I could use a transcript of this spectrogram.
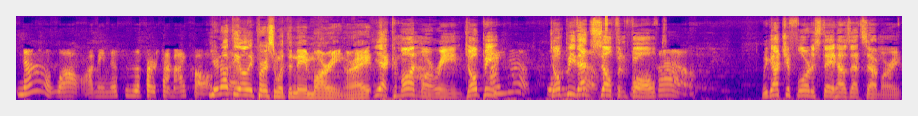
No, well, I mean, this is the first time I called. You're not so- the only person with the name Maureen. All right. Yeah, come on, Maureen. Don't be I know. don't be that No, self-involved. No. We got you Florida State. How's that sound, Maureen?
